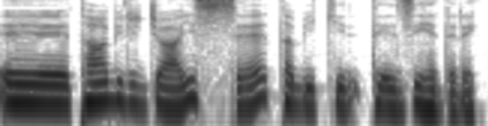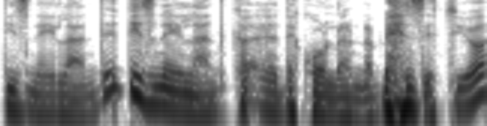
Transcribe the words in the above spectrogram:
e, tabiri caizse tabii ki tenzih ederek Disneyland'i Disneyland e, dekorlarına benzetiyor.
